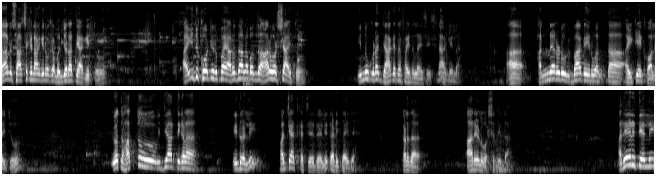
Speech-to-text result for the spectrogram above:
ನಾನು ಶಾಸಕನಾಗಿರುವಾಗ ಮಂಜೂರಾತಿ ಆಗಿತ್ತು. ಐದು ಕೋಟಿ ರೂಪಾಯಿ ಅನುದಾನ ಬಂದು ಆರು ವರ್ಷ ಆಯಿತು. ಇನ್ನೂ ಕೂಡ ಜಾಗದ ಫೈನಲೈಸೇಷನ್ ಆಗಲಿಲ್ಲ. ಆ ಹನ್ನೆರಡು ವಿಭಾಗ ಇರುವಂಥ ಐ ಟಿ ಐ ಕಾಲೇಜು ಇವತ್ತು ಹತ್ತು ವಿದ್ಯಾರ್ಥಿಗಳ ಇದರಲ್ಲಿ ಪಂಚಾಯತ್ ಕಚೇರಿಯಲ್ಲಿ ನಡೀತಾ ಇದೆ. ಕಳೆದ ಆರೇಳು ವರ್ಷದಿಂದ. ಅದೇ ರೀತಿಯಲ್ಲಿ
